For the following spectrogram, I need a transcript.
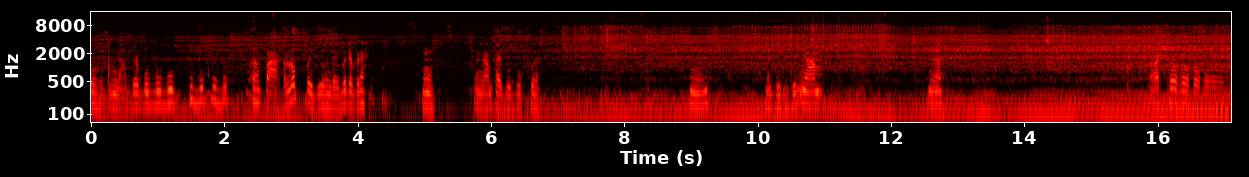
อืมโอ้หนาวไปบุบบุบบุบบุบบุบบุบบุบอาปากก็ลบไปอยู่ข้างใดบ่ได้ปะนะอืมน้ำไปบุบบุบนะอืมมันดินถึงน้ำนะอ้าวโธ่โหโหโหโห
